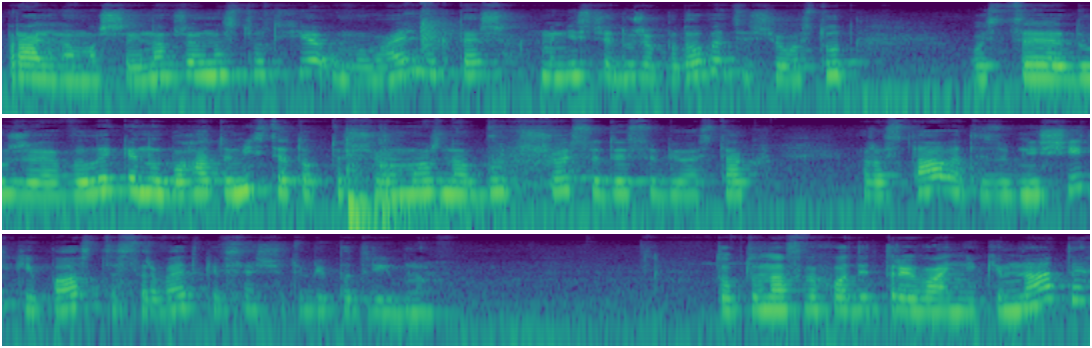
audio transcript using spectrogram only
Пральна машина вже в нас тут є. Умивальник теж. Мені ще дуже подобається, що ось тут ось це дуже велике, ну багато місця, тобто, що можна будь-що сюди собі ось так розставити. Зубні щітки, пасти, серветки, все, що тобі потрібно. Тобто, у нас виходить три ванні кімнати,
